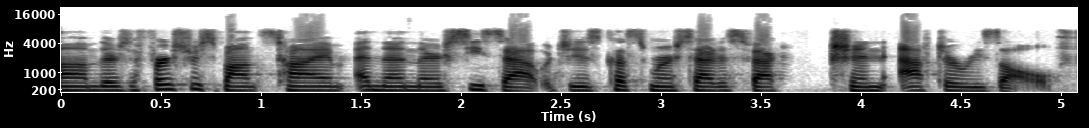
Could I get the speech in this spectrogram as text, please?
Um, there's a first response time, and then there's CSAT, which is customer satisfaction after resolve.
